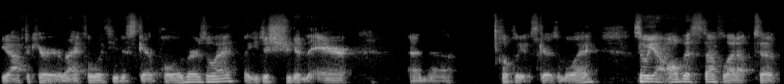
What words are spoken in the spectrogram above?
you have to carry a rifle with you to scare polar bears away. Like you just shoot in the air, and uh, hopefully it scares them away. So yeah, all this stuff led up to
